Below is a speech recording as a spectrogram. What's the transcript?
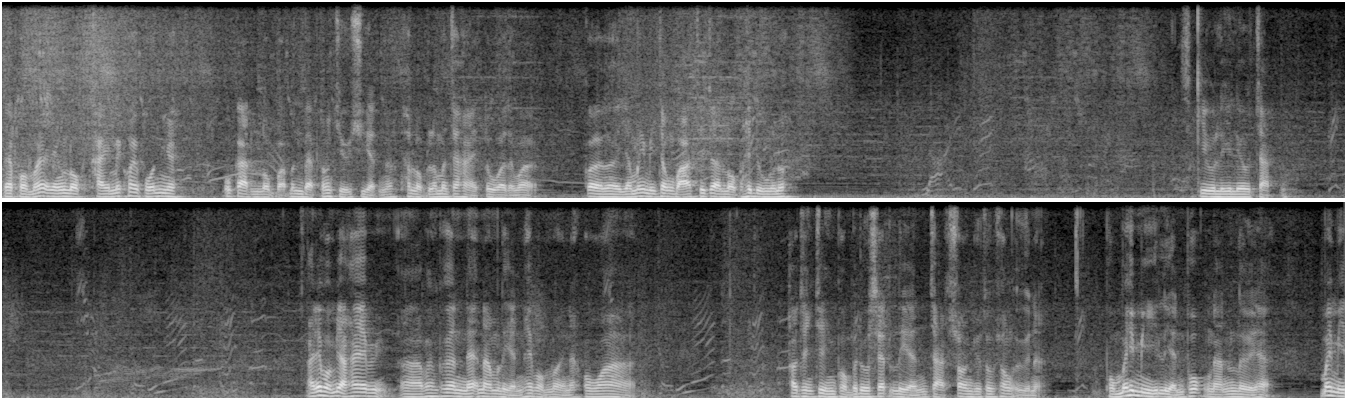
แต่ผมยังหลบใครไม่ค่อยพ้นไง โอกาสหลบอะมันแบบต้องเฉียวเฉียดนะ ถ้าหลบแล้วมันจะหายตัวแต่ว่า ก็เลยยังไม่มีจังหวะที่จะหลบให้ดูเนาะ สกิลรีเร็วจัด อันนี้ผมอยากให้อ่าเพื่อนๆแนะนำเหรียญให้ผมหน่อยนะ เพราะว่า เอาจริง ๆ ผมไปดูเซตเหรียญจากช่อง YouTube ช่องอื่นอะผมไม่มีเหรียญพวกนั้นเลยฮะ ไม่มี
